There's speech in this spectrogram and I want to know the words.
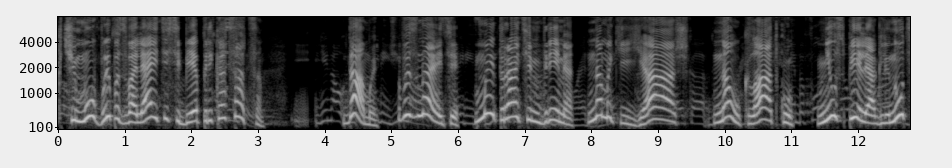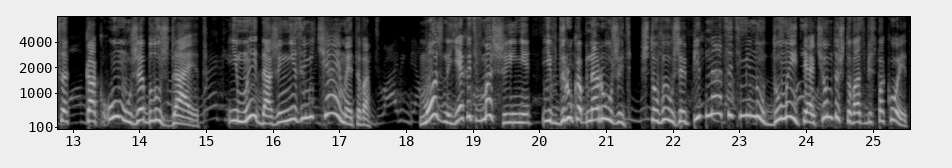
К чему вы позволяете себе прикасаться? Дамы, вы знаете, мы тратим время на макияж, на укладку. Не успели оглянуться, как ум уже блуждает. И мы даже не замечаем этого. Можно ехать в машине и вдруг обнаружить, что вы уже 15 минут думаете о чем-то, что вас беспокоит.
